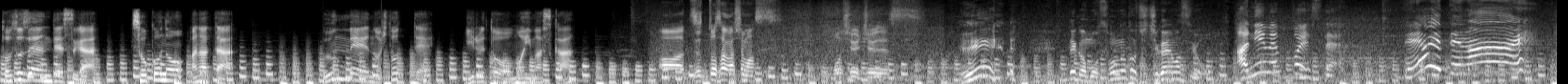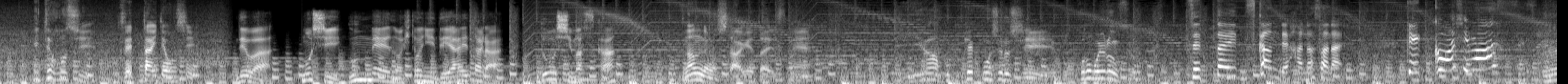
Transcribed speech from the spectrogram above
突然ですが、そこのあなた、運命の人っていると思いますか？あーずっと探してます。募集中です。え？えー、てかもうそんな土地違いますよ。アニメっぽいですね。出会えてない。いてほしい。絶対いてほしい。では、もし運命の人に出会えたらどうしますか？何でもしてあげたいですね。いや僕結婚してるし僕子供いるんですよ絶対掴んで離さない。結婚します。え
